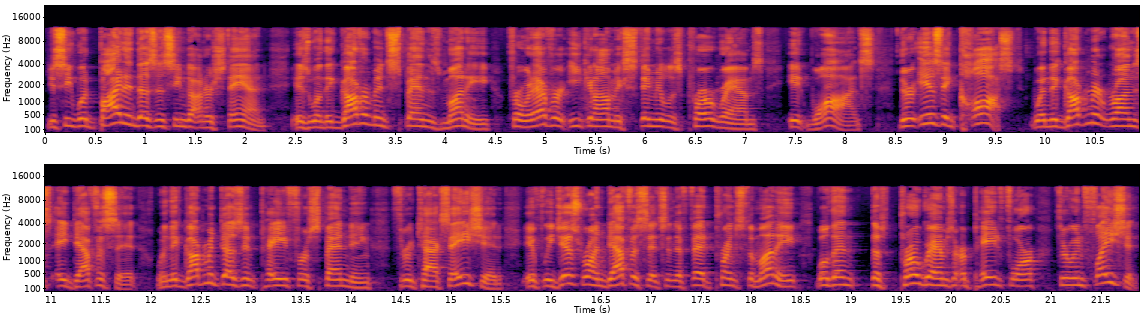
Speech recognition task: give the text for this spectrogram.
You see, what Biden doesn't seem to understand is when the government spends money for whatever economic stimulus programs it wants, there is a cost. When the government runs a deficit, when the government doesn't pay for spending through taxation, if we just run deficits and the Fed prints the money, well, then the programs are paid for through inflation.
